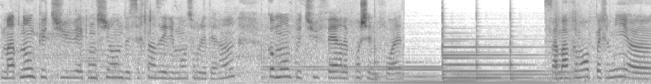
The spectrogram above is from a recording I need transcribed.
maintenant que tu es conscient de certains éléments sur le terrain, comment peux-tu faire la prochaine fois? Ça m'a vraiment permis euh,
